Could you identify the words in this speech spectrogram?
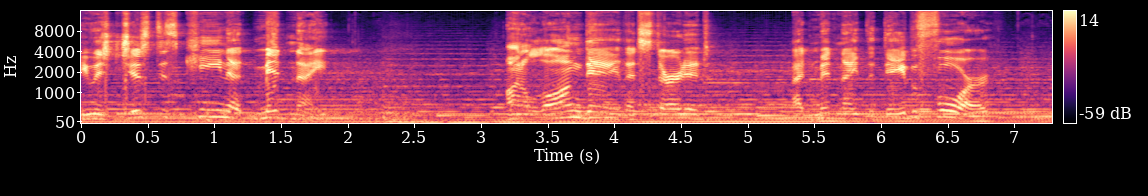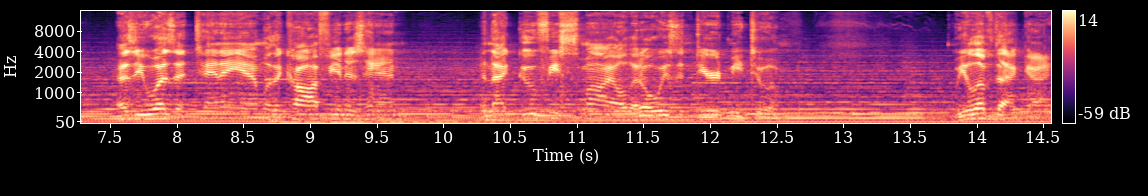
He was just as keen at midnight on a long day that started at midnight the day before as he was at 10 a.m. with a coffee in his hand and that goofy smile that always endeared me to him. We love that guy.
